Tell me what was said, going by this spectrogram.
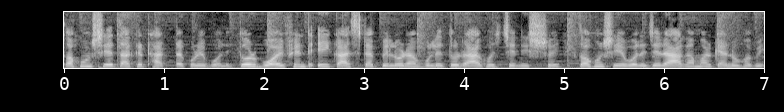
তখন সে তাকে ঠাট্টা করে বলে, তোর বয়ফ্রেন্ড এই কাজটা পেল না বলে তোর রাগ হচ্ছে নিশ্চয়ই? তখন সে বলে যে, রাগ আমার কেন হবে?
